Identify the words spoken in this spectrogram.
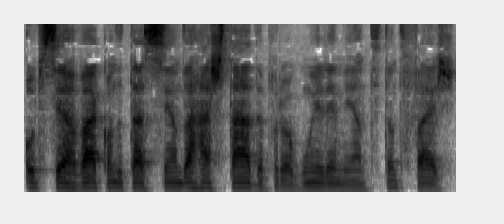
observar quando está sendo arrastada por algum elemento, tanto faz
